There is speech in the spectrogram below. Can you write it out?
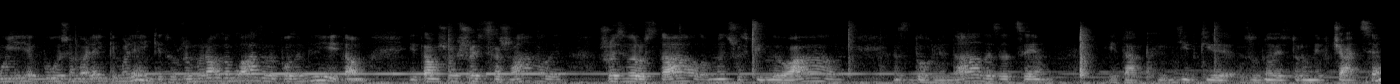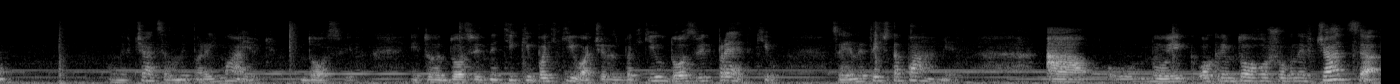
мої як були ще маленькі-маленькі, то вже ми разом лазили по землі і там, і там щось, щось сажали, щось виростало, ми щось підливали, доглядали за цим. І так дітки з одної сторони вчаться, вони вчаться, вони переймають досвід. І то досвід не тільки батьків, а через батьків досвід предків. Це генетична пам'ять. А ну, і окрім того, що вони вчаться,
